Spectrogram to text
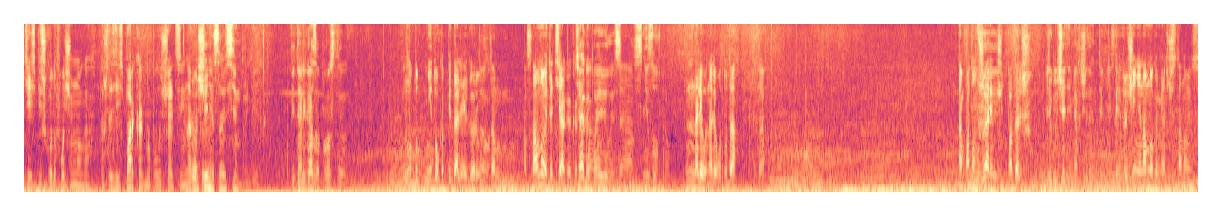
Здесь пешеходов очень много, потому что здесь парк как бы получается и народ. Ощущения совсем другие. Педаль газа просто Ну тут не только педали, я говорю, Да, там основное это тяга. Как тяга бы. появилась Да. с низов прям. Налево, налево туда. туда. Там потом вжарим чуть подальше. Переключения мягче, да? Такие? Переключение намного мягче становится.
